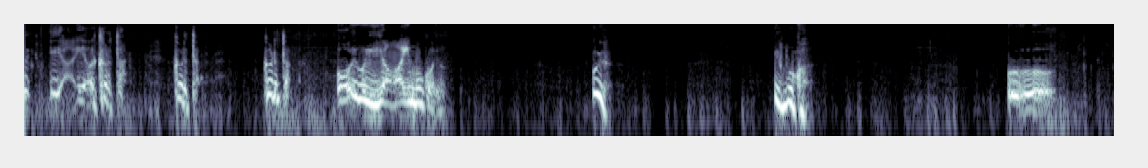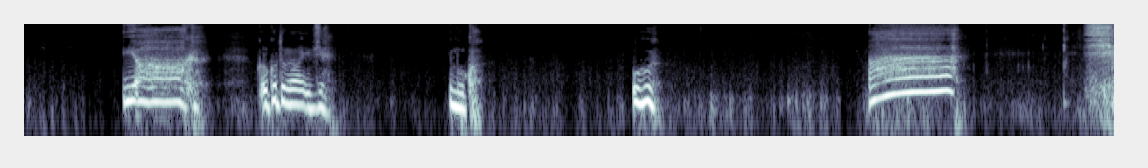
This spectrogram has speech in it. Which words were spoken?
야, 야, 그렇다. 그렇다. 그렇다. 어이구, 야, 이 먹어요. 어휴. 이 먹어. 어, 이야, 그, 끌고 들어가, 입질. 이 먹어. 어, 아, 씨.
